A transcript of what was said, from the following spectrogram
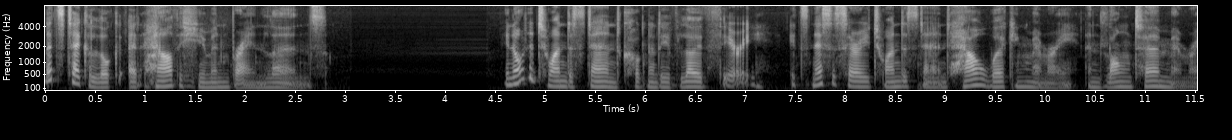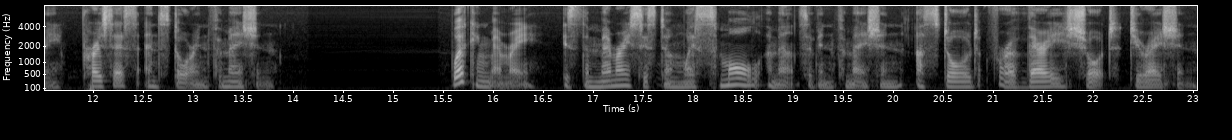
Let's take a look at how the human brain learns. In order to understand cognitive load theory, it's necessary to understand how working memory and long term memory process and store information. Working memory is the memory system where small amounts of information are stored for a very short duration.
